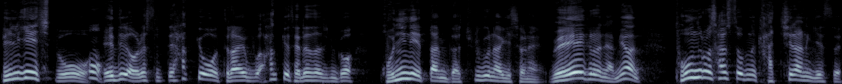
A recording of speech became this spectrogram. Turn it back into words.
빌 게이츠도 어. 애들 어렸을 때 학교 드라이브 학교 데려다 준 거 본인이 했답니다. 출근하기 전에. 왜 그러냐면 돈으로 살 수 없는 가치라는 게 있어요.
